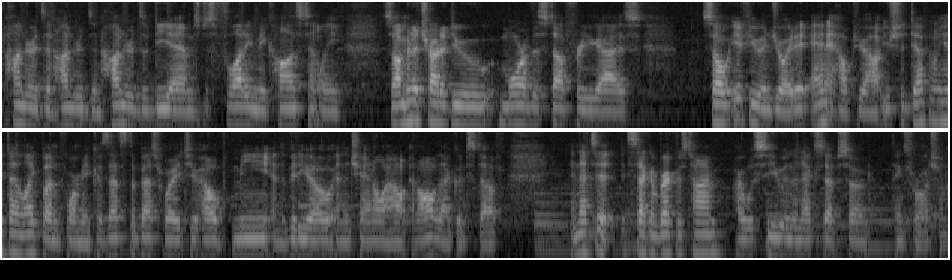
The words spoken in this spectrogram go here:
hundreds and hundreds and hundreds of DMs just flooding me constantly. So I'm going to try to do more of this stuff for you guys. So if you enjoyed it and it helped you out, you should definitely hit that like button for me because that's the best way to help me and the video and the channel out and all of that good stuff. And that's it. It's second breakfast time. I will see you in the next episode. Thanks for watching.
